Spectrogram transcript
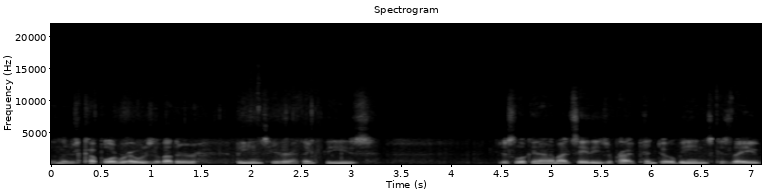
Then there's a couple of rows of other beans here. I think these, just looking at them, I'd say these are probably pinto beans because they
